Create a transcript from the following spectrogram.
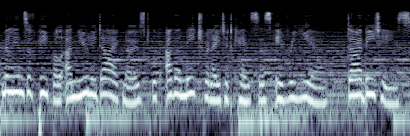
Millions of people are newly diagnosed with other meat-related cancers every year. Diabetes.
